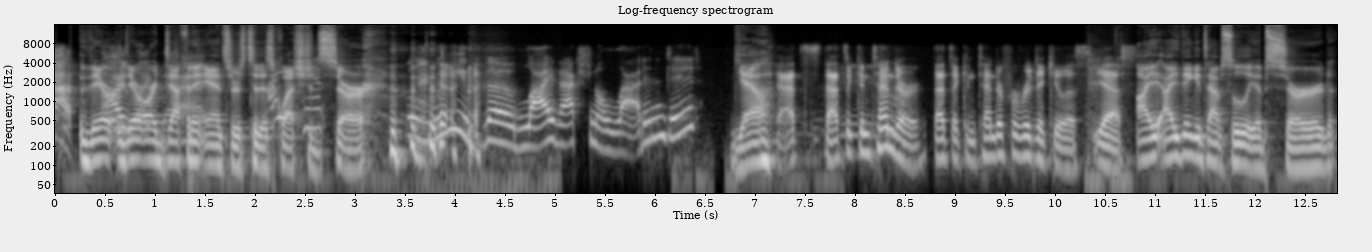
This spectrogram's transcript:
there I there like are that. definite answers to this question, sir. Believe the live action Aladdin did. yeah. That's that's a contender. That's a contender for ridiculous. Yes. I, I think it's absolutely absurd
